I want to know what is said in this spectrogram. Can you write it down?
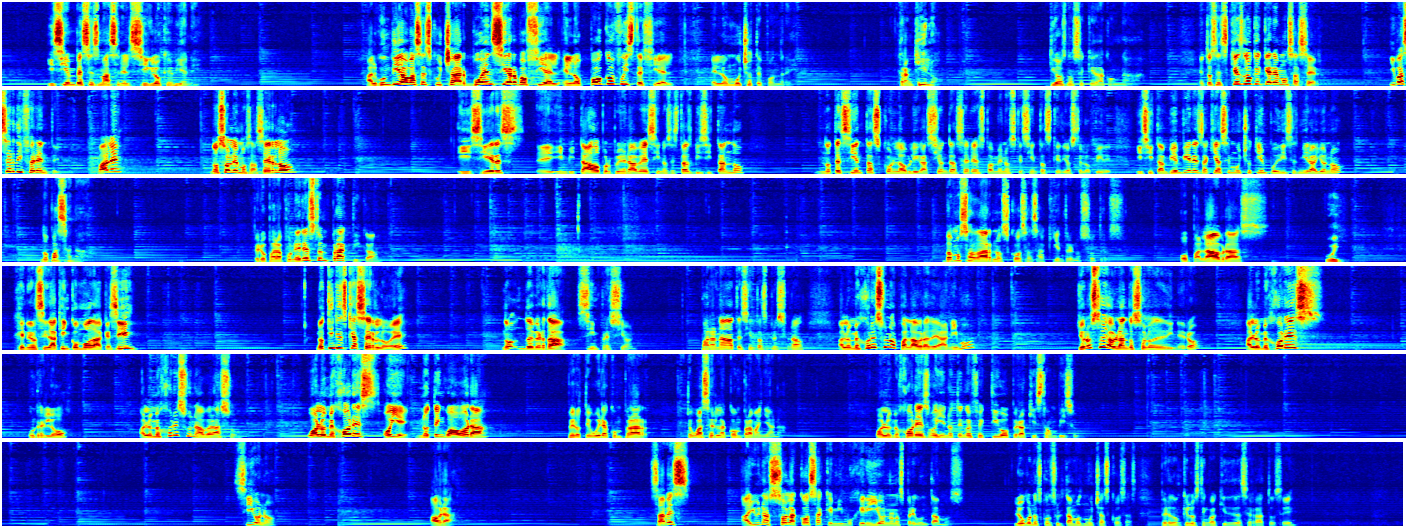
y cien veces más en el siglo que viene. Algún día vas a escuchar, buen siervo fiel, en lo poco fuiste fiel, en lo mucho te pondré. Tranquilo, Dios no se queda con nada. Entonces, ¿qué es lo que queremos hacer? Y va a ser diferente, ¿vale? No solemos hacerlo. Y si eres eh, invitado por primera vez y nos estás visitando, no te sientas con la obligación de hacer esto a menos que sientas que Dios te lo pide. Y si también vienes aquí hace mucho tiempo y dices, mira, yo no, no pasa nada. Pero para poner esto en práctica, vamos a darnos cosas aquí entre nosotros o palabras. Uy, generosidad que incomoda, que sí. No tienes que hacerlo, ¿eh? No, de verdad, sin presión. Para nada te sientas presionado. A lo mejor es una palabra de ánimo. Yo no estoy hablando solo de dinero. A lo mejor es un reloj. A lo mejor es un abrazo. O a lo mejor es, oye, no tengo ahora, pero te voy a ir a comprar te voy a hacer la compra mañana. O a lo mejor es, oye, no tengo efectivo, pero aquí está un viso. ¿Sí o no? Ahora, ¿sabes? Hay una sola cosa que mi mujer y yo no nos preguntamos. Luego nos consultamos muchas cosas. Perdón que los tengo aquí desde hace ratos, ¿eh?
